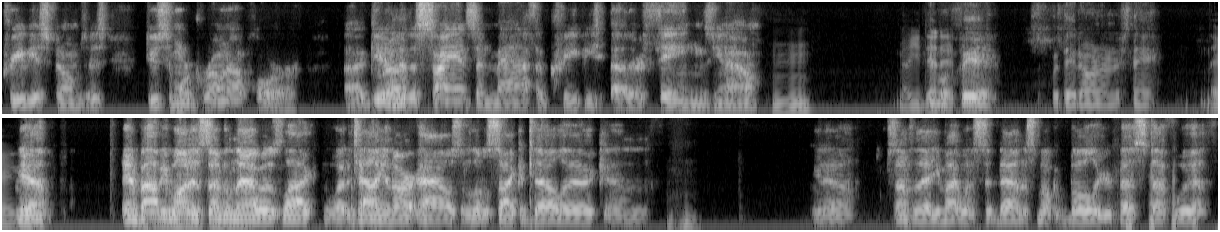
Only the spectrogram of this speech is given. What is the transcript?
previous films is do some more grown up horror. Uh, get into the science and math of creepy other things, you know. Mm-hmm. No, you did People it. fear what they don't understand. There you go. Yeah. And Bobby wanted something that was like what Italian art house and a little psychedelic and you know something that you might want to sit down and smoke a bowl of your best stuff with.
